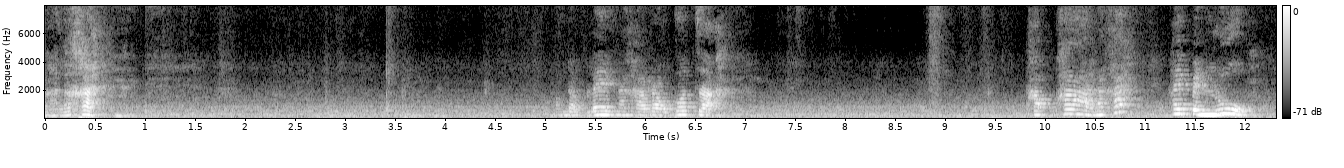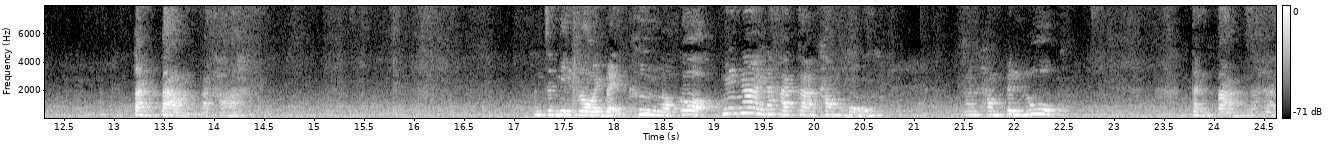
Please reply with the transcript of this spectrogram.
มาแล้วค่ะ อันดับแรกนะคะ เราก็จะพับผ้านะคะ ให้เป็นรูปต่างๆนะคะ มันจะมีรอยแบ่งครึ่งแล้วก็ง่ายๆนะคะ การทำหงการทำเป็นรูปต่างๆนะคะ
